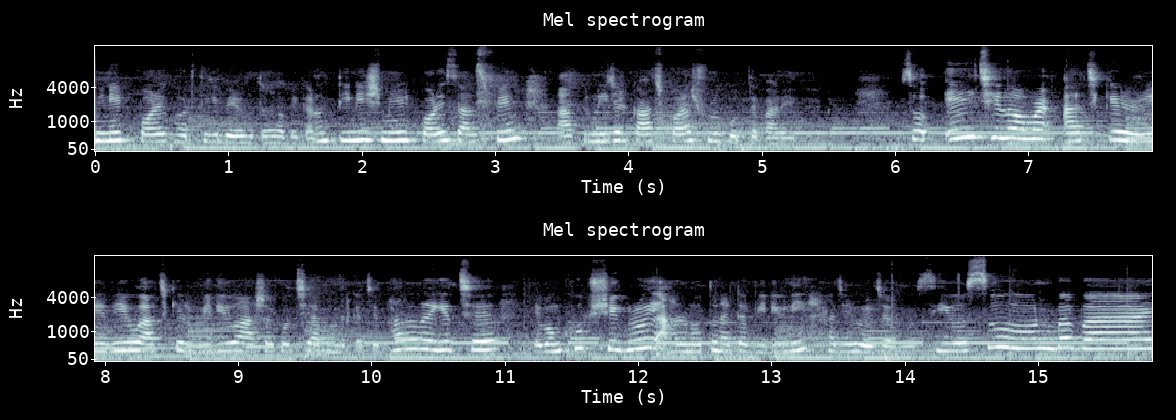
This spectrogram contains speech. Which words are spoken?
মিনিট পরে ঘর থেকে বের হতে হবে, কারণ তিরিশ মিনিট পরেই সানস্ক্রিন আপনি নিজের কাজ করা শুরু করতে পারে সো এই ছিল আমার আজকের রিভিউ আজকের ভিডিও আশা করছি আপনাদের কাছে ভালো লেগেছে এবং খুব শীঘ্রই আরও নতুন একটা ভিডিও নিয়ে হাজির হয়ে যাব। সিও সুন বা বাই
